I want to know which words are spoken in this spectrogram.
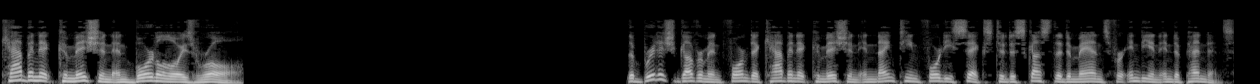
Cabinet Commission and Bordoloi's role The British government formed a cabinet commission in 1946 to discuss the demands for Indian independence.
